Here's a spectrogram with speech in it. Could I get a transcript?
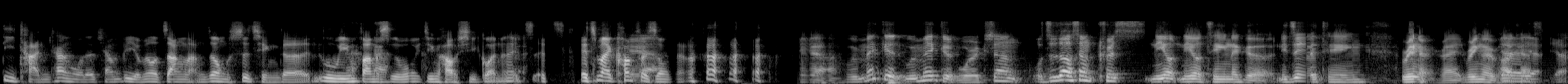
地毯，看我的墙壁有没有蟑螂这种事情的录音方式，我已经好习惯了。It's it's it's my comfort zone Yeah. Yeah, we make it, we make it work. 像我知道，像 Chris，你有你有听那个，你自己会听 Ringer，right？Ringer podcast。Yeah,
